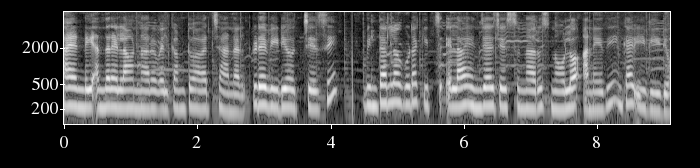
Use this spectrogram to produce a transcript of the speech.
హాయ్ అండి అందరు ఎలా ఉన్నారు? Welcome to our channel today video వచ్చేసి వింటర్లో కూడా కిడ్స్ ఎలా ఎంజాయ్ చేస్తున్నారు స్నోలో అనేది ఇంకా ఈ వీడియో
